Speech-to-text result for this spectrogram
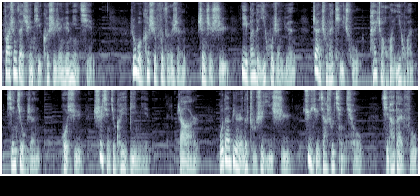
发生在全体科室人员面前。如果科室负责人甚至是一般的医护人员站出来提出拍照缓一缓，先救人，或许事情就可以避免。然而，不但病人的主治医师拒绝家属请求，其他大夫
